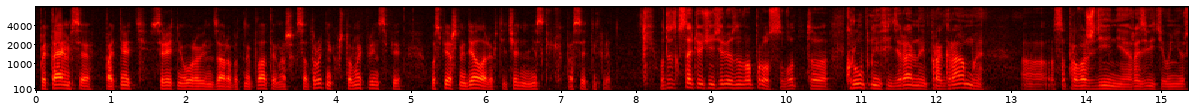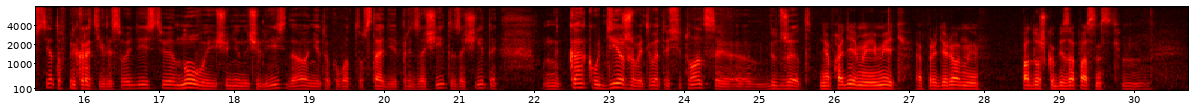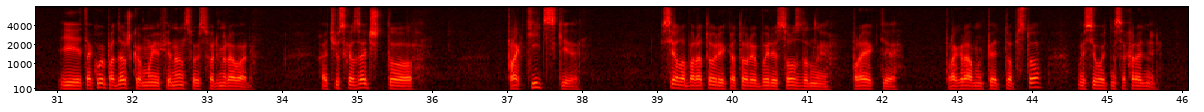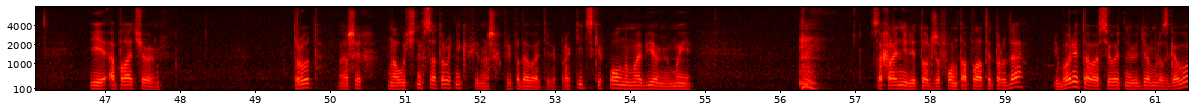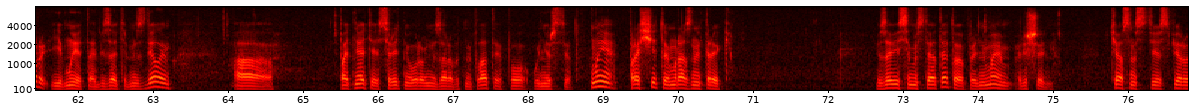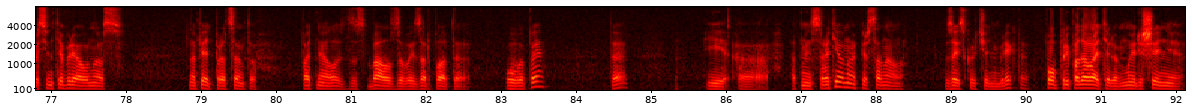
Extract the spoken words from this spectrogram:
пытаемся поднять средний уровень заработной платы наших сотрудников, что мы, в принципе, успешно делали в течение нескольких последних лет. Вот это, кстати, очень серьезный вопрос. Вот э, крупные федеральные программы сопровождения развития университетов прекратили свое действие, новые еще не начались, да, они только вот в стадии предзащиты, защиты. Как удерживать в этой ситуации э, бюджет? Необходимо иметь определенную подушку безопасности. Mm. И такую подушку мы финансово сформировали. Хочу сказать, что практически все лаборатории, которые были созданы в проекте программы 5 ТОП-100, мы сегодня сохранили. И оплачиваем труд наших научных сотрудников и наших преподавателей. Практически в полном объеме мы сохранили тот же фонд оплаты труда. И более того, сегодня ведем разговор, и мы это обязательно сделаем – о поднятии среднего уровня заработной платы по университету. Мы просчитываем разные треки. В зависимости от этого принимаем решение. В частности, с 1 сентября у нас на 5% поднялась базовая зарплата УВП да, и э, административного персонала, за исключением ректора. По преподавателям мы решение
